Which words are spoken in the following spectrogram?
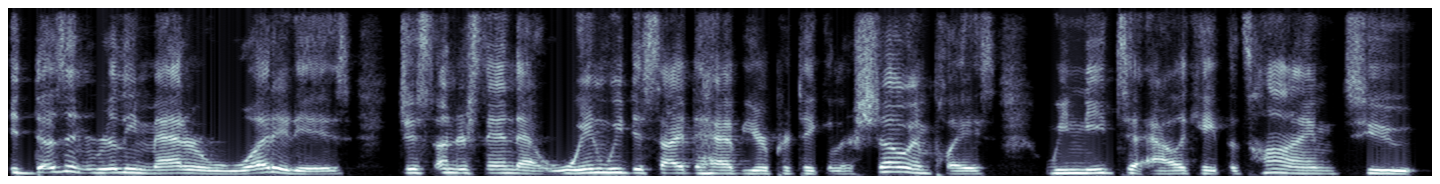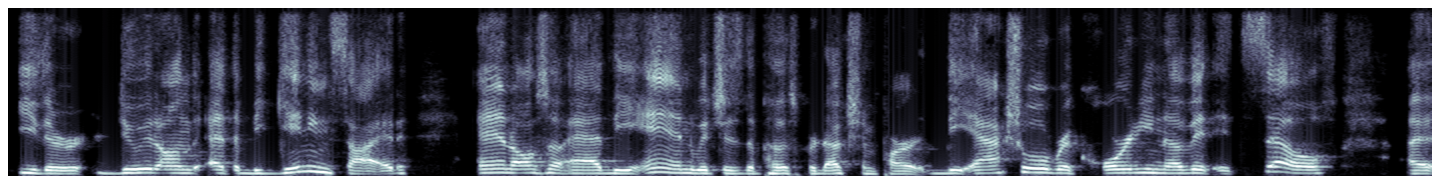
it doesn't really matter what it is. Just understand that when we decide to have your particular show in place, we need to allocate the time to either do it on at the beginning side and also add the end, which is the post production part. The actual recording of it itself uh,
